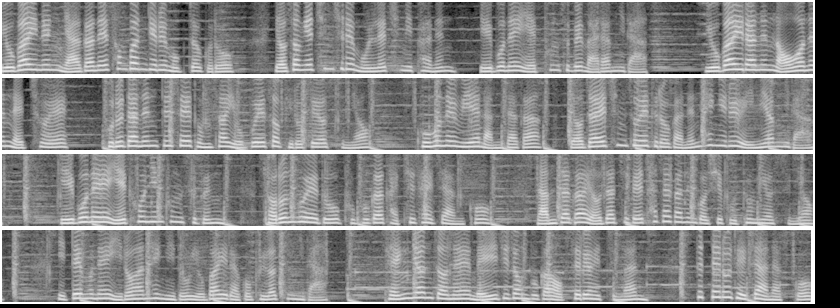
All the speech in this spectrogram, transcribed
요바이는 야간의 성관계를 목적으로 여성의 침실에 몰래 침입하는 일본의 옛 풍습을 말합니다. 요바이라는 어원은 애초에 부르다는 뜻의 동사 요부에서 비롯되었으며 구혼을 위해 남자가 여자의 침소에 들어가는 행위를 의미합니다. 일본의 옛 혼인 풍습은 결혼 후에도 부부가 같이 살지 않고 남자가 여자 집에 찾아가는 것이 보통이었으며 이 때문에 이러한 행위도 요바이라고 불렀습니다. 100년 전에 메이지 정부가 없애려 했지만 뜻대로 되지 않았고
